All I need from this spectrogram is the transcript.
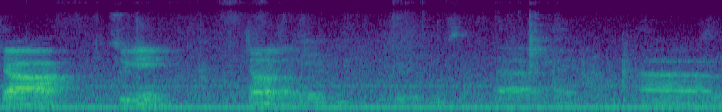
じゃあ次。ジョナサン。 Uh, okay. Um,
